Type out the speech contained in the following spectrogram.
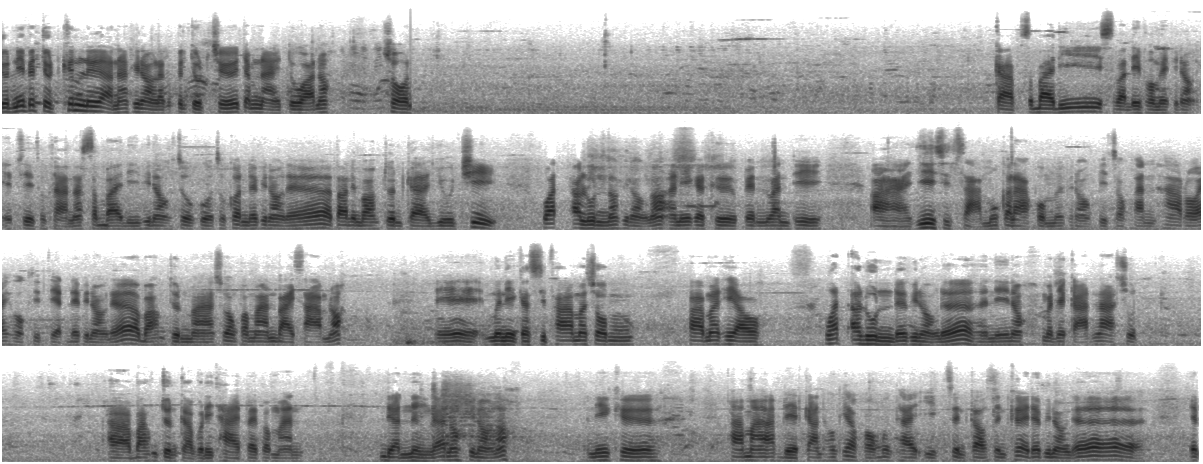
จุดนี้เป็นจุดขึ้นเรือนะพี่น้องแล้วก็เป็นจุดซื้อจำหน่ายตั๋วเนาะโซนกับสบายดีสวัสดีพ่อแม่พี่น้องเอฟซีทุกท่านนะสบายดีพี่น้องโจโกทุกคนได้อพี่น้องเด้อตอนนี้บอมจุนกับอยู่ที่วัดอรุณเนาะพี่น้องเนาะอันนี้ก็คือเป็นวันที่ อ่า23 มกราคมเลยพี่น้องปี2567 ได้พี่น้องเด้อบอมจุนมาช่วงประมาณบ่ายสามเนาะนี่มื้อนี้ก็สิพามาชมพามาเที่ยววัดอรุณเด้อพี่น้องเด้ออันนี้เนาะบรรยากาศล่าสุดอ่าบางจุนกับบริทายไปประมาณเดือนหนึ่งแล้วเนาะพี่น้องเนาะอันนี้คือพามาอัปเดตการท่องเที่ยวของเมืองไทยอีกเส้นเก่าเส้นเคยได้อพี่น้องเด้อ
